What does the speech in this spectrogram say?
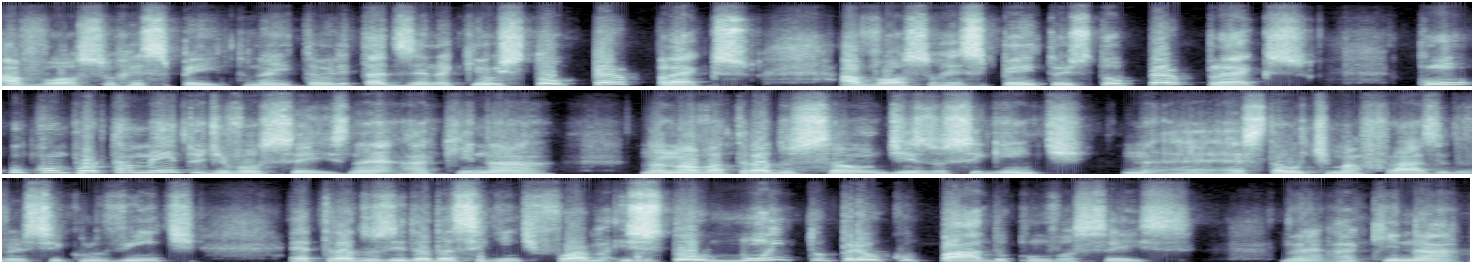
a vosso respeito. Né? Então ele está dizendo aqui: eu estou perplexo a vosso respeito, eu estou perplexo com o comportamento de vocês. Né? Aqui na, na nova tradução diz o seguinte: né, é, esta última frase do versículo 20 é traduzida da seguinte forma: Estou muito preocupado com vocês. Né? Aqui na,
